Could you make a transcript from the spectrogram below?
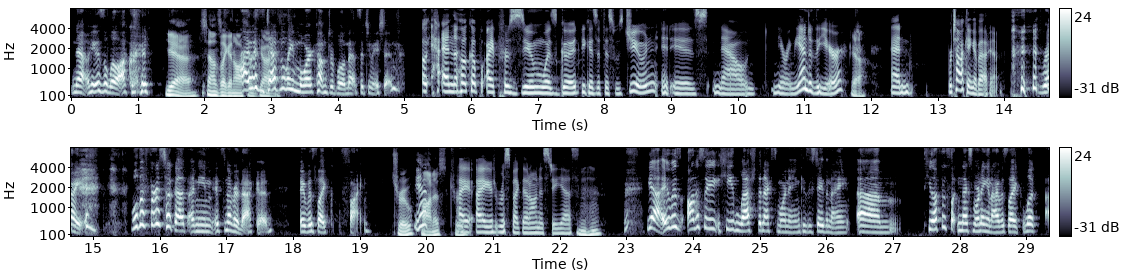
No, he was a little awkward. Yeah, sounds like an awkward I was guy. definitely more comfortable in that situation. Oh, and the hookup, I presume, was good because if this was June, it is now nearing the end of the year, yeah. and we're talking about him. Right. well, the first hookup, I mean, it's never that good. It was like fine. True. Yeah. Honest. True. I, I respect that honesty. Yes. Mm-hmm. Yeah, it was honestly, he left the next morning because he stayed the night. Um, he left the next morning, and I was like, look, uh,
